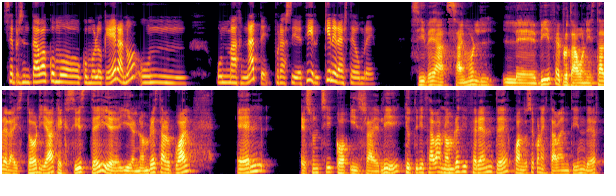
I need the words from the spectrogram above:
se presentaba como, como lo que era, ¿no? Un, un magnate, por así decir. ¿Quién era este hombre? Sí, vea, Simon Leviv, el protagonista de la historia que existe y, el nombre es tal cual, él es un chico israelí que utilizaba nombres diferentes cuando se conectaba en Tinder.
